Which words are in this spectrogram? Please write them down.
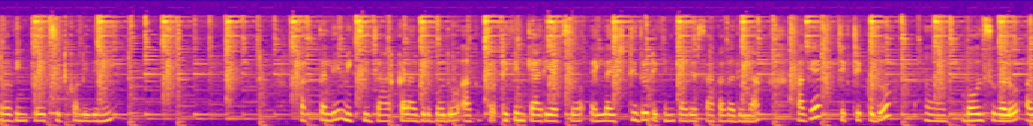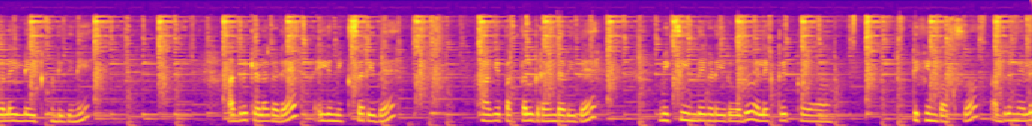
ಸರ್ವಿಂಗ್ ಪ್ಲೇಟ್ಸ್ ಇಟ್ಕೊಂಡಿದ್ದೀನಿ. ಪಕ್ಕದಲ್ಲಿ ಮಿಕ್ಸಿ ಜಾರ್ಗಳಾಗಿರ್ಬೋದು ಅದು ಟಿಫಿನ್ ಕ್ಯಾರಿಯರ್ಸು ಎಲ್ಲ ಎಷ್ಟಿದ್ರೂ ಟಿಫಿನ್ ಕ್ಯಾರಿಯರ್ಸ್ ಸಾಕಾಗೋದಿಲ್ಲ. ಹಾಗೆ ಚಿಕ್ಕ ಚಿಕ್ಕದು ಬೌಲ್ಸ್ಗಳು ಅವೆಲ್ಲ ಇಲ್ಲೇ ಇಟ್ಕೊಂಡಿದ್ದೀನಿ. ಅದ್ರ ಕೆಳಗಡೆ ಇಲ್ಲಿ ಮಿಕ್ಸರ್ ಇದೆ. ಹಾಗೆ ಪಕ್ಕದಲ್ಲಿ ಗ್ರೈಂಡರ್ ಇದೆ. ಮಿಕ್ಸಿ ಹಿಂದೆಗಡೆ ಇರುವುದು ಎಲೆಕ್ಟ್ರಿಕ್ ಟಿಫಿನ್ ಬಾಕ್ಸು. ಅದ್ರ ಮೇಲೆ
